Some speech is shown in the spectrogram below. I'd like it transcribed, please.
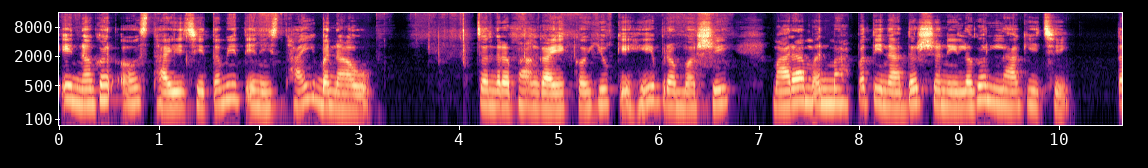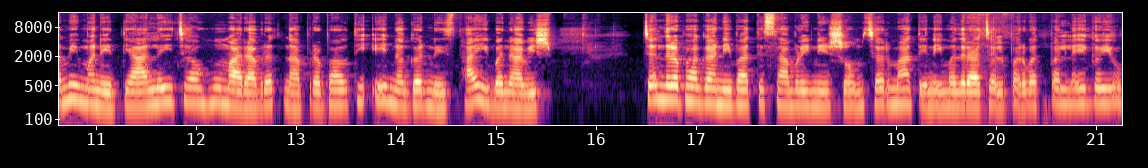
એ નગર અસ્થાયી છે, તમે તેને સ્થાયી બનાવો. ચંદ્રભાંગાએ કહ્યું કે, હે બ્રહ્મર્ષિ, મારા મનમાં પતિના દર્શનની લગન લાગી છે. તમે મને ત્યાં લઈ જાઓ, હું મારા વ્રતના પ્રભાવથી એ નગરને સ્થાયી બનાવીશ. ચંદ્રભાગાની વાત સાંભળીને સોમસરમાં તેને મંદરાચલ પર્વત પર લઈ ગયો.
